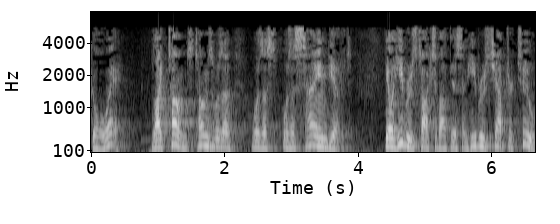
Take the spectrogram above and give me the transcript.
go away. Like tongues. Tongues was a, was a, was a sign gift. You know, Hebrews talks about this in Hebrews chapter 2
